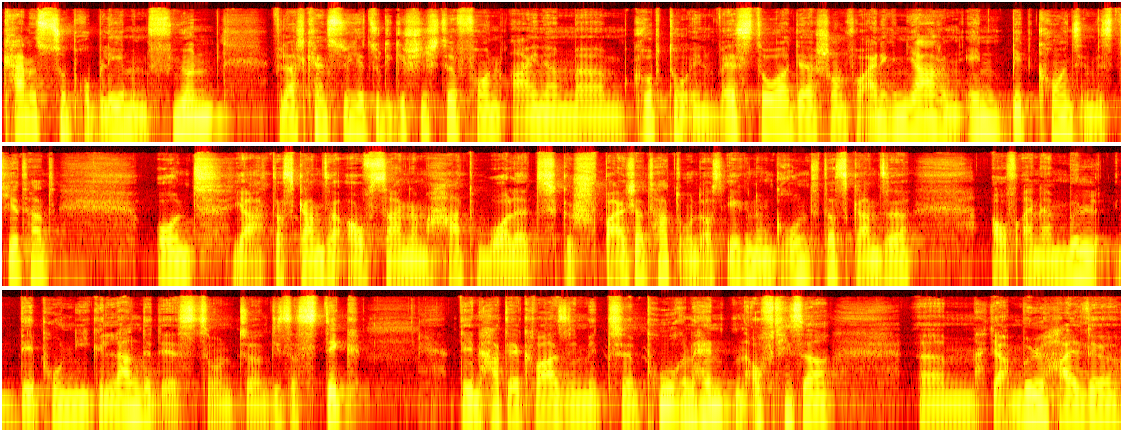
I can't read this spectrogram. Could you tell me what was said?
kann es zu Problemen führen. Vielleicht kennst du hierzu die Geschichte von einem ähm, Krypto-Investor, der schon vor einigen Jahren in Bitcoins investiert hat und ja, das Ganze auf seinem Hard Wallet gespeichert hat und aus irgendeinem Grund das Ganze auf einer Mülldeponie gelandet ist. Und äh, dieser Stick, den hat er quasi mit äh, puren Händen auf dieser ähm, ja, Müllhalde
